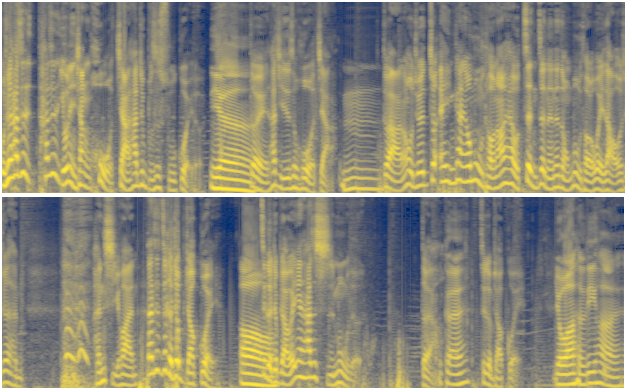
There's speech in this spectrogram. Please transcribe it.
我觉得它是它是有点像货架，它就不是书柜了。耶，，对，它其实是货架，嗯，对啊。然后我觉得就哎、你看用木头，然后还有阵阵的那种木头的味道，我觉得很 很喜欢。但是这个就比较贵，哦，这个就比较贵，因为它是实木的。对啊，OK，这个比较贵。有啊，很厉害。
